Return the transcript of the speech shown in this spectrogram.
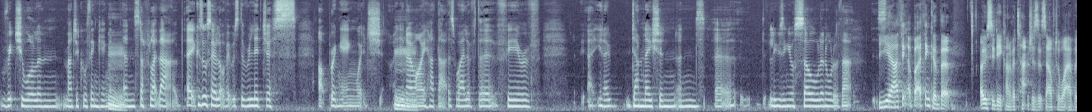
ritual and magical thinking and, and stuff like that. Because also a lot of it was the religious upbringing, which you know I had that as well of the fear of uh, you know damnation and uh, losing your soul and all of that. Yeah, I think, but I think that OCD kind of attaches itself to whatever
